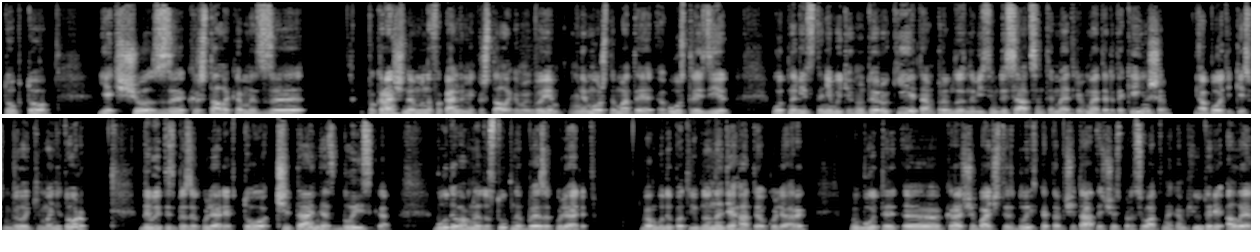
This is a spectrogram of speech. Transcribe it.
Тобто, якщо з кришталиками з покращеними монофокальними кришталиками ви можете мати гострий зір от на відстані витягнутої руки, там приблизно 80 см, метр і таке інше, або якийсь великий монітор, дивитись без окулярів, то читання зблизька буде вам недоступне без окулярів. Вам буде потрібно надягати окуляри, ви будете е, краще бачити зблизька, там читати, щось працювати на комп'ютері, але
